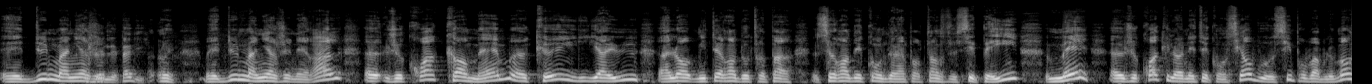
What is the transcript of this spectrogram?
Et d'une manière je ne l'ai pas dit. Oui, mais d'une manière générale, euh, je crois quand même qu'il y a eu, alors Mitterrand d'autre part se rendait compte de l'importance de ces pays, mais euh, je crois qu'il en était conscient, vous aussi probablement,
